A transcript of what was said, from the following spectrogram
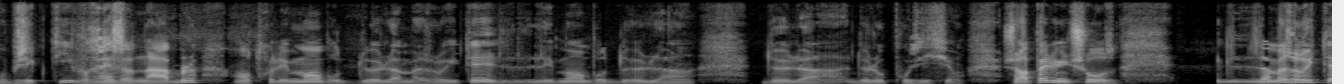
objective, raisonnable entre les membres de la majorité et les membres de la de la de l'opposition. Je rappelle une chose, la majorité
